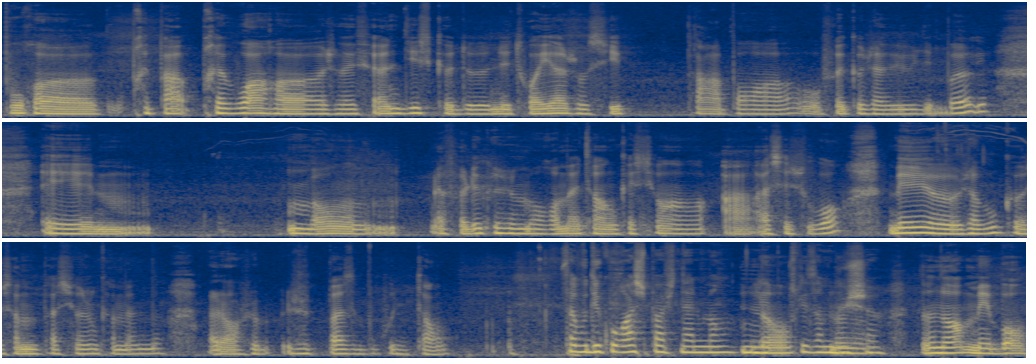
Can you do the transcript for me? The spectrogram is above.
pour prévoir. J'avais fait un disque de nettoyage aussi par rapport au fait que j'avais eu des bugs. Et bon, il a fallu que je me remette en question assez souvent, mais euh, j'avoue que ça me passionne quand même. Alors je, passe beaucoup de temps. Ça vous décourage pas finalement non, les, embûches? non, non, mais bon,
